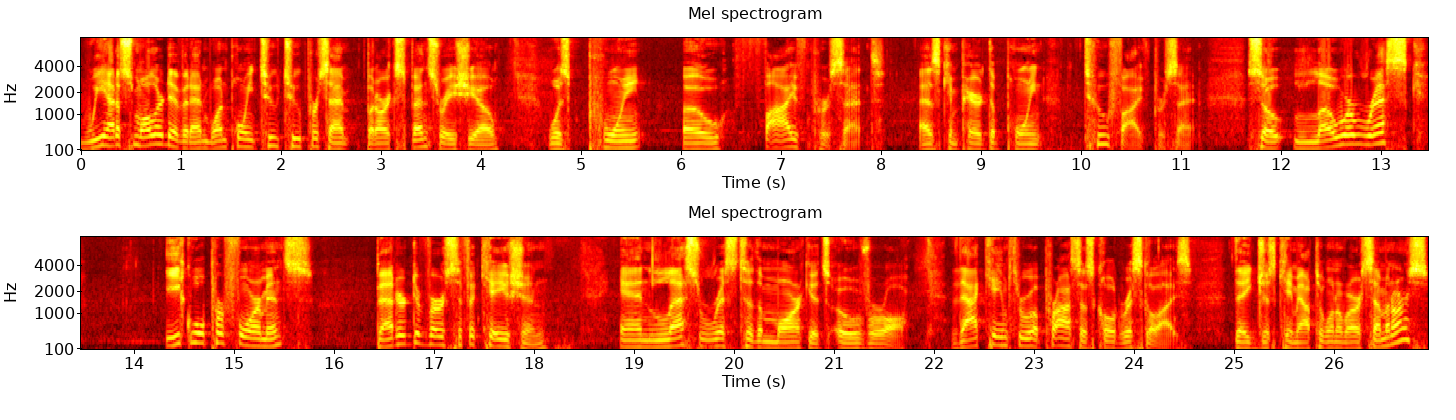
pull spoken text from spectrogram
we had a smaller dividend 1.22% but our expense ratio was 0.05% as compared to 0.25%. So lower risk, equal performance, better diversification, and less risk to the markets overall. That came through a process called Riskalyze. They just came out to one of our seminars.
